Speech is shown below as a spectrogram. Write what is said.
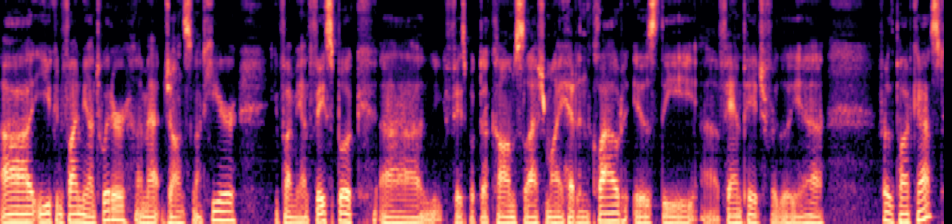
uh, you can find me on twitter i'm at john's not here you can find me on Facebook. Uh, Facebook.com slash my head in the cloud is the uh, fan page for the uh, for the podcast.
